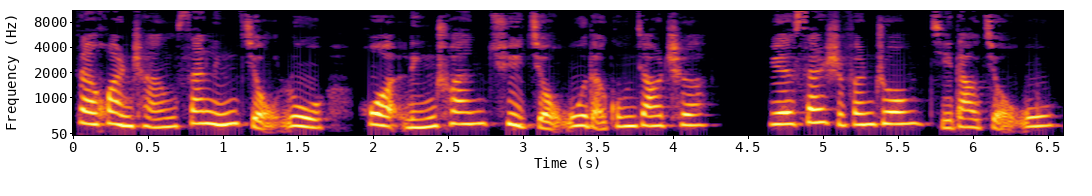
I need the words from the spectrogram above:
再换乘三零九路或临川去九屋的公交车，约三十分钟即到九屋。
